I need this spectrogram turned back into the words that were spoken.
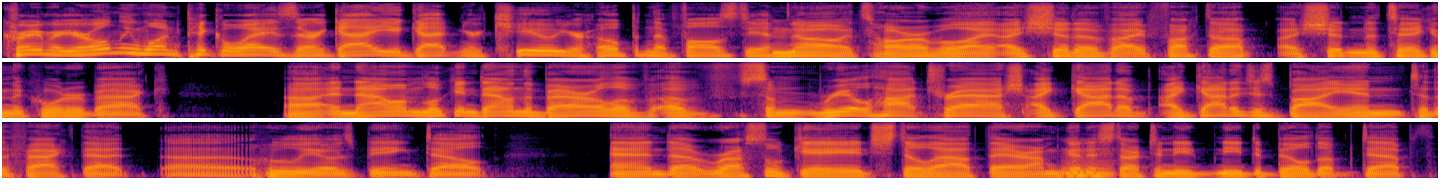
Kramer, you're only one pick away. Is there a guy you got in your queue you're hoping that falls to you? No, it's horrible. I, I should have. I fucked up. I shouldn't have taken the quarterback. Uh, and now I'm looking down the barrel of of some real hot trash. I gotta I gotta just buy in to the fact that uh, Julio's being dealt, and uh, Russell Gage still out there. I'm gonna Mm. start to need need to build up depth,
